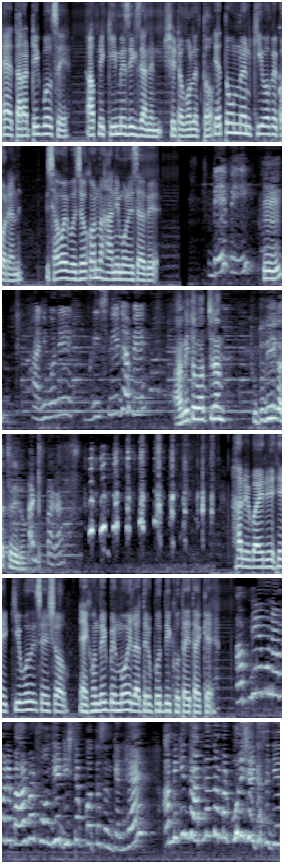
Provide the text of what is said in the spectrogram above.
হ্যাঁ তারা ঠিক বলছে। আপনি কি ম্যাজিক জানেন সেটা বলেন তো। এত উন্নয়ন কীভাবে করেন? সবাই যখন হানিমনে যাবে। বেবি হুম? হানিমুনে গ্রিস নিয়ে যাবে। আমি তো ভাবছিলাম থুতু দিয়ে কাচ্চা দিল আরে বাইরে হে কি বলেছে সব এখন দেখবেন মহিলাদের বুদ্ধি কোথায় থাকে আপনি এমন আমারে বারবার ফোন দিয়ে ডিস্টার্ব করতেছেন কেন হ্যাঁ আমি কিন্তু আপনার নাম্বার পুলিশের কাছে দিয়ে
